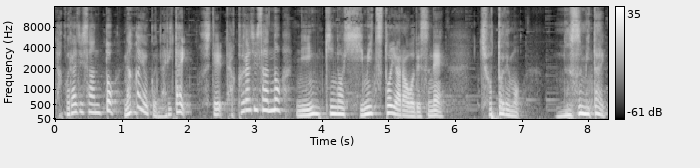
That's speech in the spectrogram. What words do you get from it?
桜地さんと仲良くなりたい。そして桜地さんの人気の秘密とやらをですね、ちょっとでも盗みたい。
